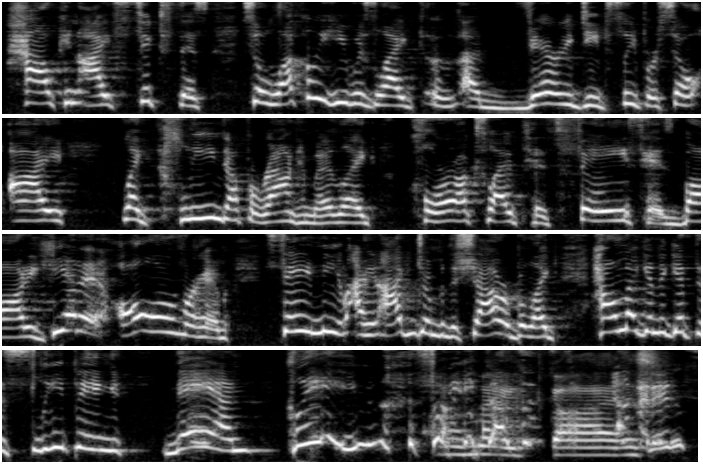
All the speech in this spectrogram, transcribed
How can I fix this? So luckily he was like a, a very deep sleeper. So I like cleaned up around him. I like Clorox wiped his face, his body. He had it all over him. Same me. I mean, I can jump in the shower, but like, how am I going to get the sleeping man clean? so oh my gosh. Evidence.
